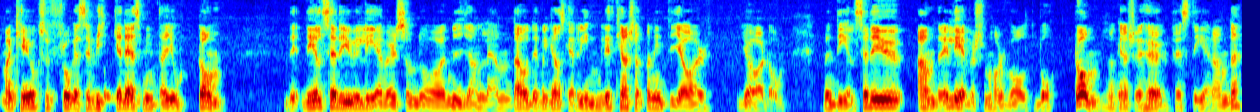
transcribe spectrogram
man kan ju också fråga sig vilka det är som inte har gjort dem. Dels är det ju elever som då är nyanlända och det är väl ganska rimligt kanske att man inte gör, gör dem. Men dels är det ju andra elever som har valt bort dem, som kanske är högpresterande.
